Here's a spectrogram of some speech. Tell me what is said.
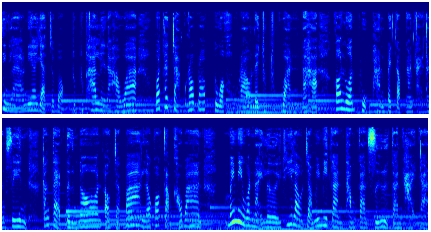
จริงแล้วเนี่ยอยากจะบอกทุกๆทท่านเลยนะคะว่า วัฏจักรรอบๆตัวของเราในทุกๆวันนะคะ ก็ล้วนผูกพันไปกับงานขายทั้งสิ้น ตั้งแต่ตื่นนอนออกจากบ้านแล้วก็กลับเข้าบ้าน ไม่มีวันไหนเลยที่เราจะไม่มีการทำการซื้อหรือการขายกัน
